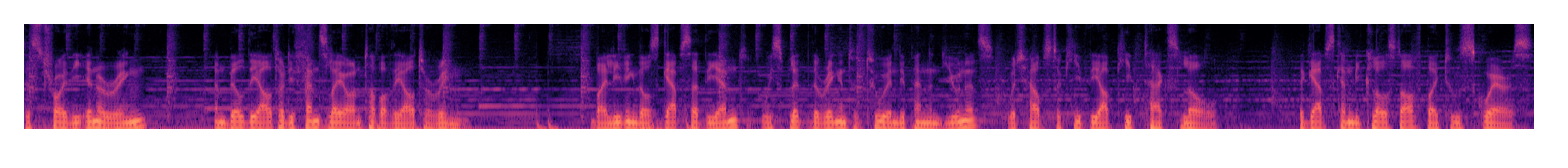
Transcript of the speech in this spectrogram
destroy the inner ring, and build the outer defense layer on top of the outer ring. By leaving those gaps at the end, we split the ring into two independent units, which helps to keep the upkeep tax low. The gaps can be closed off by two squares.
